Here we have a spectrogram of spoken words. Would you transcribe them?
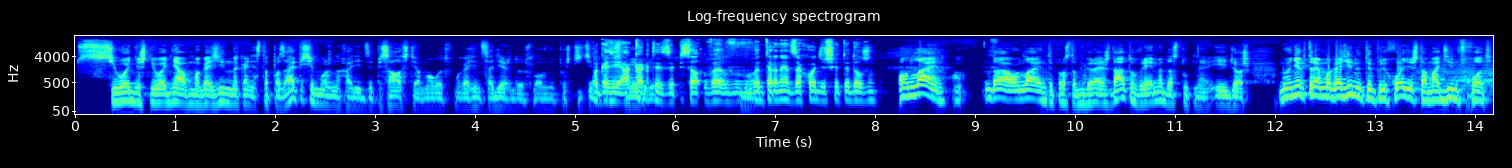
с сегодняшнего дня в магазин наконец-то по записи можно ходить. Записался, тебя могут в магазин с одеждой условно пустить. Погоди, а как ты записал? В, в интернет заходишь, и ты должен... Онлайн. Да, онлайн. Ты просто выбираешь дату, время доступное и идешь. Но некоторые магазины ты приходишь, там один вход.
